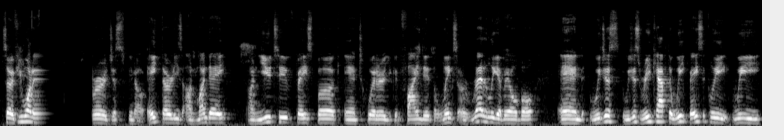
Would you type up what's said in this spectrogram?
So if you want to for just, you know, 8:30s on Monday on YouTube, Facebook, and Twitter, you can find it. The links are readily available and we just we just recap the week. Basically, we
